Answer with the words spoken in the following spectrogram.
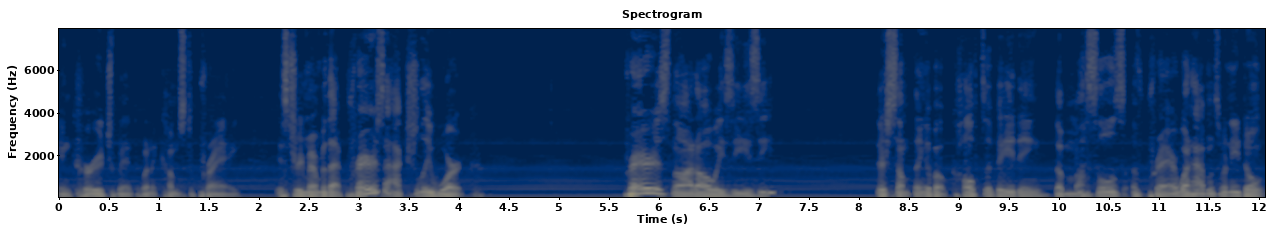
encouragement when it comes to praying is to remember that prayers actually work. Prayer is not always easy. There's something about cultivating the muscles of prayer. What happens when you don't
